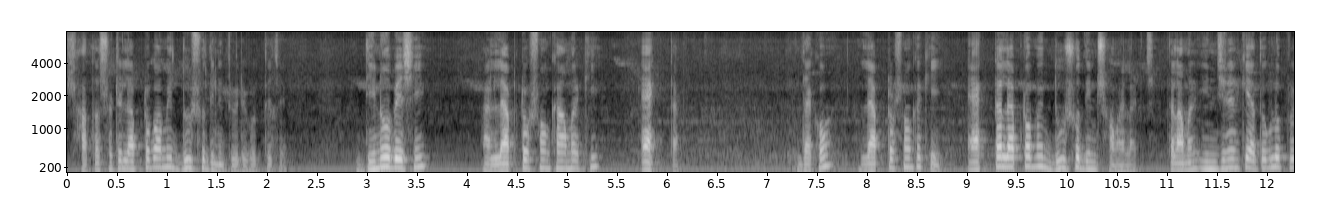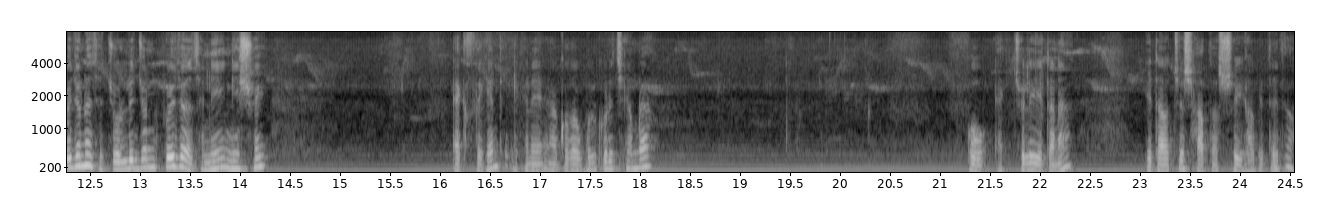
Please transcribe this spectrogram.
সাতাশশোটি ল্যাপটপ আমি দুশো দিনে তৈরি করতে চাই। দিনও বেশি, আর ল্যাপটপ সংখ্যা আমার কি? একটা। দেখো, ল্যাপটপ সংখ্যা কি? একটা ল্যাপটপ আমি দুশো দিন সময় লাগছে। তাহলে আমার ইঞ্জিনিয়ার কি এতগুলো প্রয়োজন আছে? চল্লিশ জন প্রয়োজন আছে? নেই, নিশ্চয়ই। এক সেকেন্ড, এখানে কোথাও ভুল করেছি আমরা। ও অ্যাকচুয়ালি এটা না। এটা হচ্ছে সাতাশশোই হবে, তাই তো?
